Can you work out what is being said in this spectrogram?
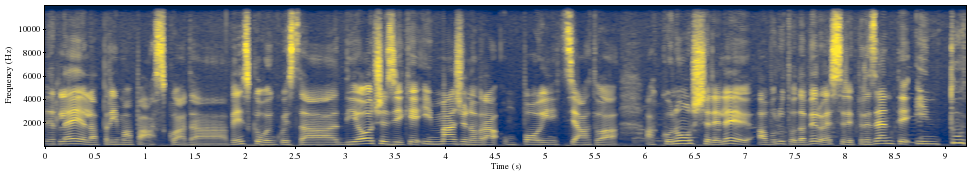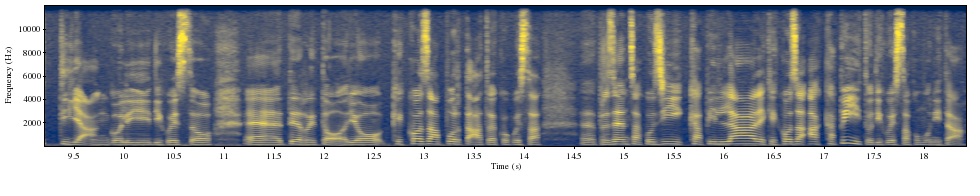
Per lei è la prima Pasqua da Vescovo in questa diocesi che immagino avrà un po' iniziato a, a, conoscere. Lei ha voluto davvero essere presente in tutti gli angoli di questo eh, territorio. Che cosa ha portato ecco, questa eh, presenza così capillare? Che cosa ha capito di questa comunità?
